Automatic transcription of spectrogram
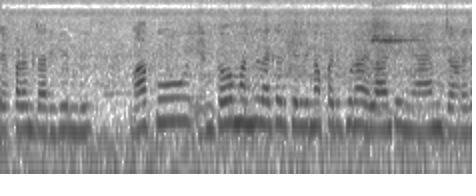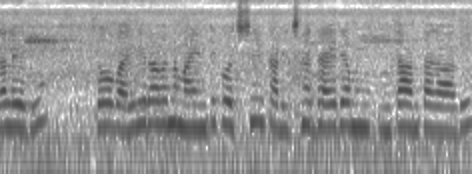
చెప్పడం జరిగింది. మాకు ఎంతో మంది దగ్గరికి వెళ్ళినప్పటికీ కూడా ఎలాంటి న్యాయం జరగలేదు. సో వైవీరావన్న మా ఇంటికి వచ్చి తను ఇచ్చిన ధైర్యం ఇంత అంత కాదు.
